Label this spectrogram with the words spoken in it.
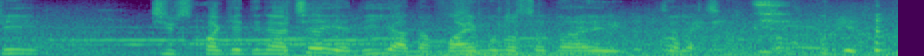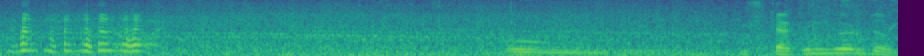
şey cips paketini açar ya diye adam maymun olsa daha iyi güzel açar. Oo. Üç takım gördüm.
